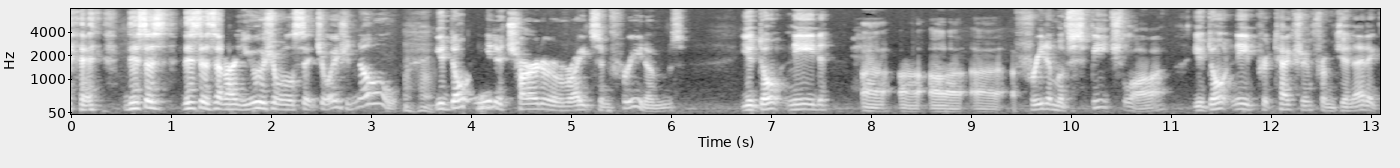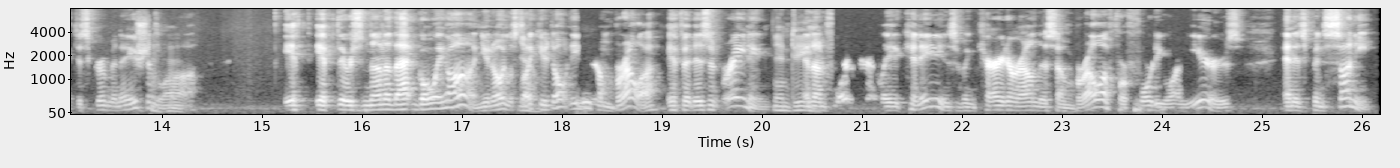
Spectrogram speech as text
this is this is an unusual situation." No, Mhm. you don't need a charter of rights and freedoms. You don't need uh, uh, uh, a freedom of speech law. You don't need protection from genetic discrimination Mhm. law. If if there's none of that going on, you know, it's Yeah. like you don't need an umbrella if it isn't raining. Indeed. And unfortunately, Canadians have been carrying around this umbrella for 41 years, and it's been sunny.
